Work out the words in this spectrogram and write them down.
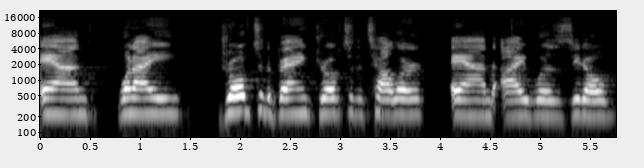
And when I drove to the bank, drove to the teller, and I was, you know,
